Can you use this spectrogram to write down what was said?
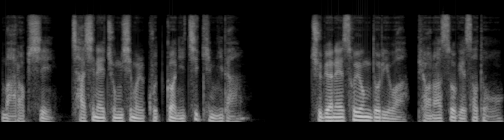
말없이 자신의 중심을 굳건히 지킵니다. 주변의 소용돌이와 변화 속에서도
